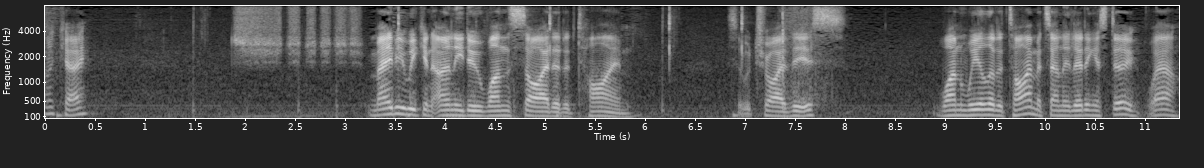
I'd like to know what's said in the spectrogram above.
Okay. Maybe we can only do one side at a time. So we'll try this. One wheel at a time, it's only letting us do. Wow.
